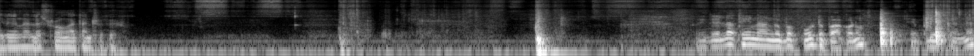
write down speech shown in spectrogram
இது நல்ல ஸ்ட்ராங்காக தான் இருக்கு. இது எல்லாத்தையும் நாங்கள் இப்போ போட்டு பார்க்கணும். எப்படி இருக்குன்னு.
